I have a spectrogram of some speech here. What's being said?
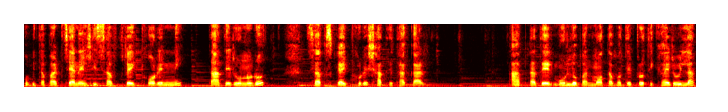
কবিতা পাঠ চ্যানেলটি সাবস্ক্রাইব করেননি, তাদের অনুরোধ, সাবস্ক্রাইব করে সাথে থাকার। আপনাদের মূল্যবান মতামতের প্রতীক্ষায় রইলাম।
